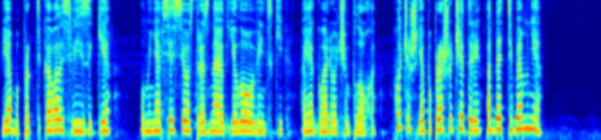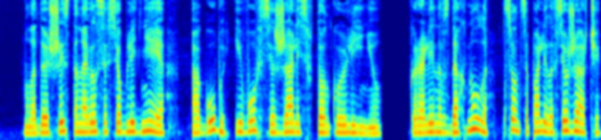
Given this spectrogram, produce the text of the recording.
я бы практиковалась в языке. У меня все сестры знают Йеллоувинский, а я говорю очень плохо. Хочешь, я попрошу Четери отдать тебя мне?» Молодой Ши становился все бледнее, а губы и вовсе сжались в тонкую линию. Каролина вздохнула, солнце палило все жарче,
